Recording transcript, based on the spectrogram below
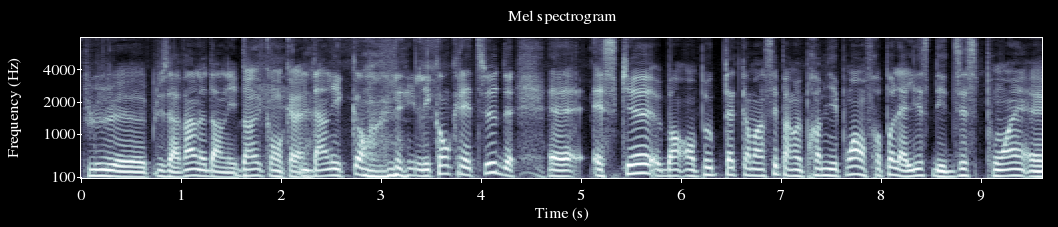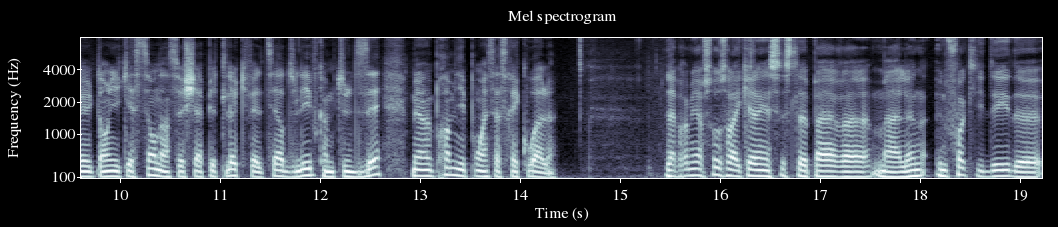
plus, euh, plus avant là, dans les... Dans le concret. Dans les, les, concrétudes. Est-ce que, bon, on peut peut-être commencer par un premier point. On ne fera pas la liste des 10 points dont il est question dans ce chapitre-là qui fait le tiers du livre, comme tu le disais, mais un premier point, ça serait quoi, là? La première chose sur laquelle insiste le père Malen, une fois que l'idée de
